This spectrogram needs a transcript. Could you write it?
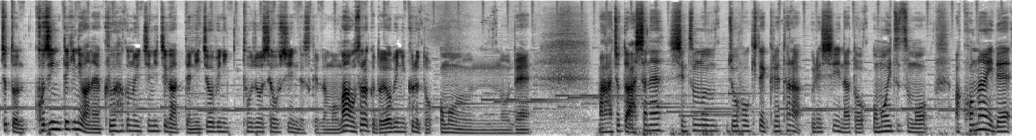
ちょっと個人的にはね空白の一日があって日曜日に登場してほしいんですけれどもまあおそらく土曜日に来ると思うのでまあちょっと明日ね新津の情報来てくれたら嬉しいなと思いつつも、まあ、来ないで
